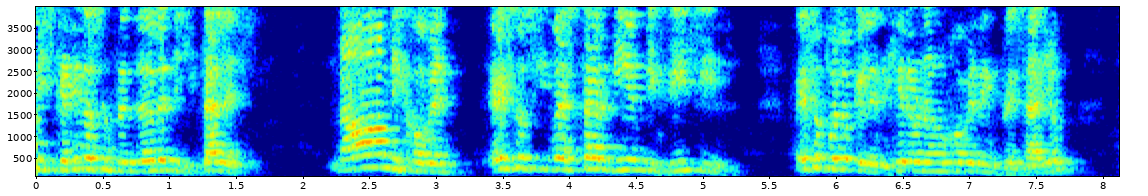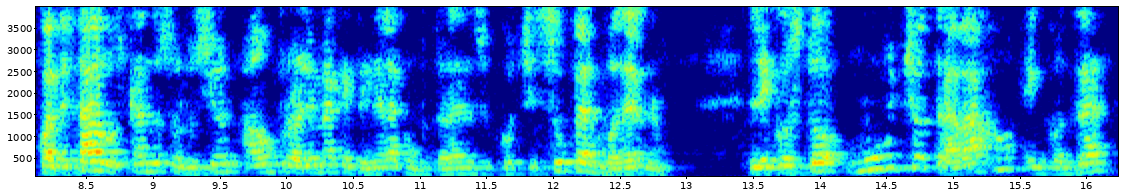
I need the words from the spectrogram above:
Mis queridos emprendedores digitales. No, mi joven, eso sí va a estar bien difícil. Eso fue lo que le dijeron a un joven empresario cuando estaba buscando solución a un problema que tenía la computadora de su coche súper moderno. Le costó mucho trabajo encontrar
